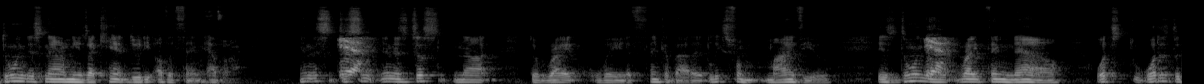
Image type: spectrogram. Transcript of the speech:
doing this now means i can't do the other thing ever and this, yeah. this and it's just not the right way to think about it at least from my view is doing yeah. the right thing now what's what is the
